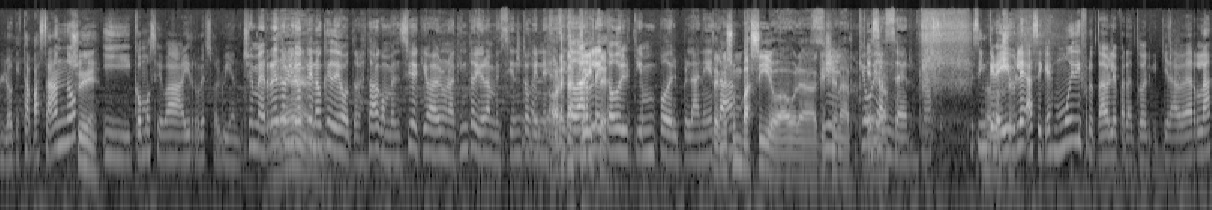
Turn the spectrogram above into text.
lo que está pasando Sí. y cómo se va a ir resolviendo. Che, me re Bien. dolió que no quede otra. Estaba convencida de que iba a haber una quinta y ahora me siento que necesito darle triste. todo el tiempo del planeta. Tenés un vacío ahora que Sí, llenar. ¿Qué voy a hacer? no sé. Es No increíble, así que es muy disfrutable para todo el que quiera verla.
